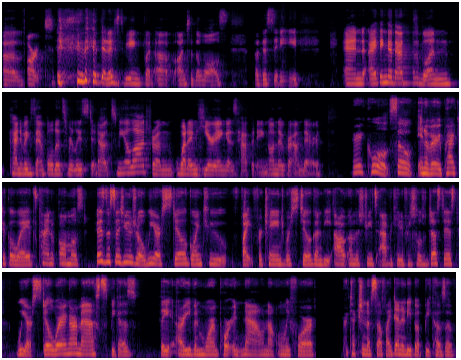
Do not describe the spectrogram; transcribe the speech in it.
of art that is being put up onto the walls of the city. And I think that that's one kind of example that's really stood out to me a lot from what I'm hearing is happening on the ground there. Very cool. So, in a very practical way, it's kind of almost business as usual. We are still going to fight for change. We're still going to be out on the streets advocating for social justice. We are still wearing our masks because they are even more important now, not only for protection of self identity, but because of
